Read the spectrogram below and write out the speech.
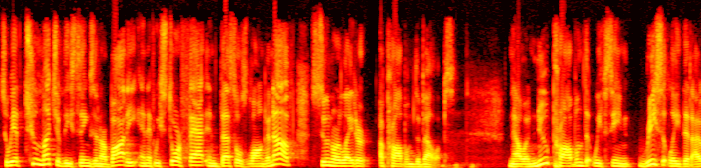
So we have too much of these things in our body. And if we store fat in vessels long enough, sooner or later, a problem develops. Now, a new problem that we've seen recently that I,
